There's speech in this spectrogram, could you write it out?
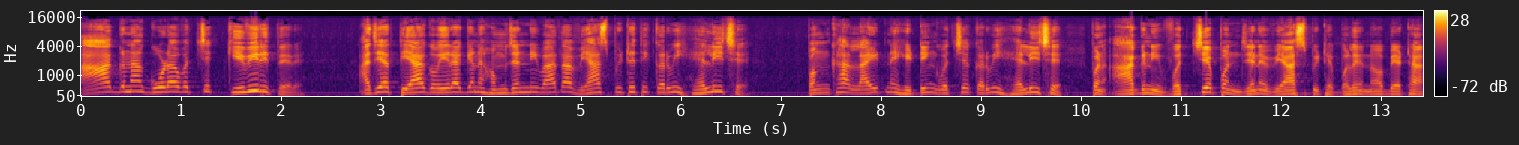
આગના ગોળા વચ્ચે કેવી રીતે રહે? આજે આ ત્યાગ, વૈરાગ્ય અને સમજણની વાત આ વ્યાસપીઠેથી કરવી હેલી છે. પંખા, લાઇટ ને હીટિંગ વચ્ચે કરવી હેલી છે. પણ આગની વચ્ચે પણ જેને વ્યાસપીઠે ભલે ન બેઠા,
